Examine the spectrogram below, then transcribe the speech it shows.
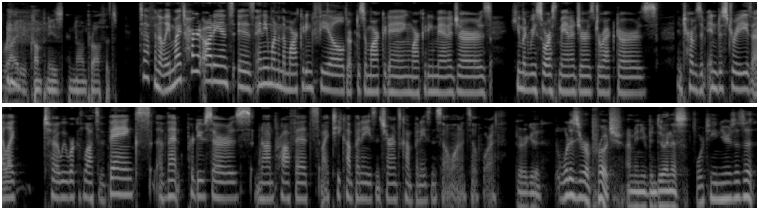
variety of companies and nonprofits. Definitely. My target audience is anyone in the marketing field, directors of marketing, marketing managers, human resource managers, directors. In terms of industries, I like to, we work with lots of banks, event producers, nonprofits, IT companies, insurance companies, and so on and so forth. Very good. What is your approach? I mean, you've been doing this 14 years, is it?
